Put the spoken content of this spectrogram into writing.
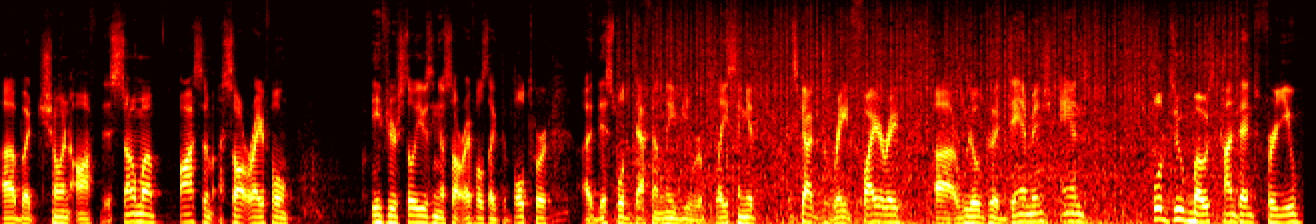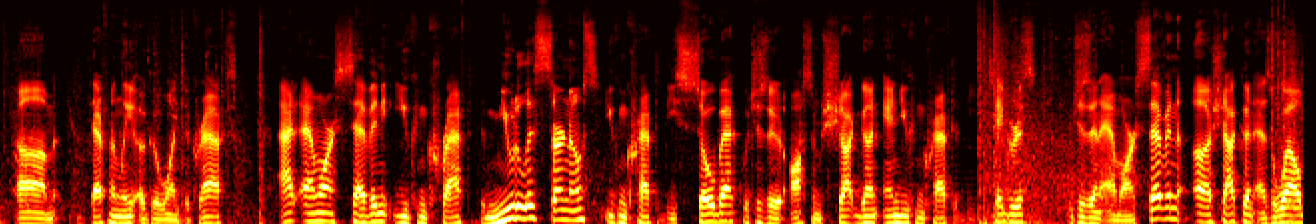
uh, but showing off the Soma. Awesome assault rifle. If you're still using assault rifles like the Boltor, uh, this will definitely be replacing it. It's got great fire rate, uh, real good damage, and will do most content for you. Um, definitely a good one to craft. At MR7, you can craft the Mutalisk Cernos, you can craft the Sobek, which is an awesome shotgun, and you can craft the Tigris, which is an MR7 uh, shotgun as well.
